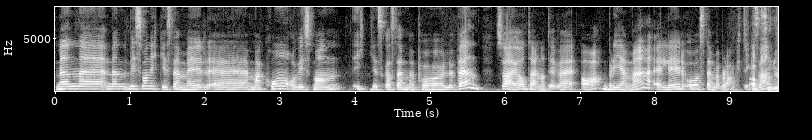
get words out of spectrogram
Men, eh, men, hvis man ikke stemmer eh, Macron, og hvis man ikke skal stemme på Le Pen, så er jo alternativet A bli hjemme, eller å stemme blankt. ikke sant?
